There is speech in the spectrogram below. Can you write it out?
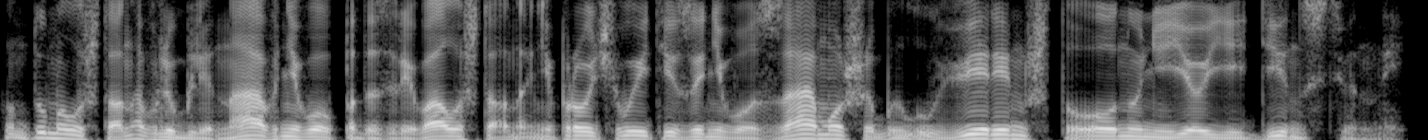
Он думал, что она влюблена в него, подозревал, что она не прочь выйти за него замуж, и был уверен, что он у нее единственный.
